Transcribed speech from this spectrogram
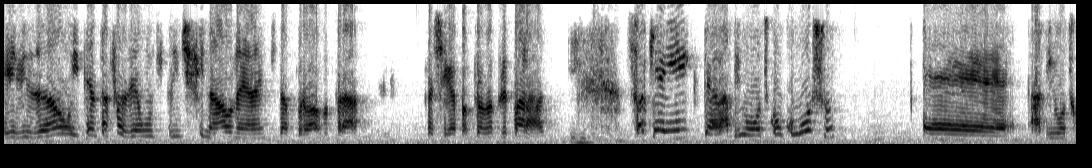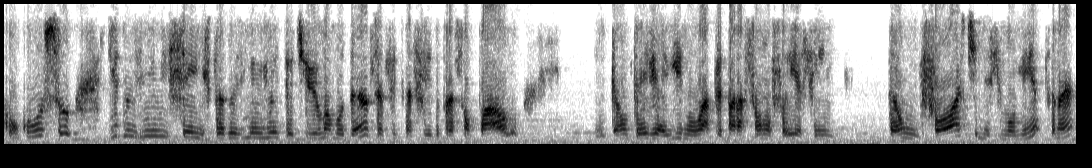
revisão e tentar fazer um sprint final, né, antes da prova para chegar para a prova preparado. Uhum. Só que aí ela abriu um outro concurso, é, abriu outro concurso. De 2006 para 2008 eu tive uma mudança, fui transferido para São Paulo. Então teve aí, a preparação não foi assim tão forte nesse momento, né?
